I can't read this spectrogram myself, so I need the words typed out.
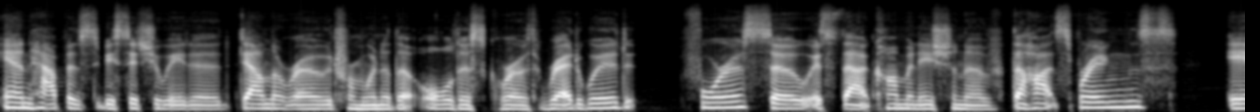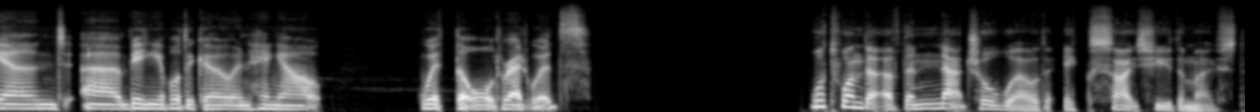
and happens to be situated down the road from one of the oldest growth redwood forests. So it's that combination of the hot springs and uh, being able to go and hang out with the old redwoods. What wonder of the natural world excites you the most?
